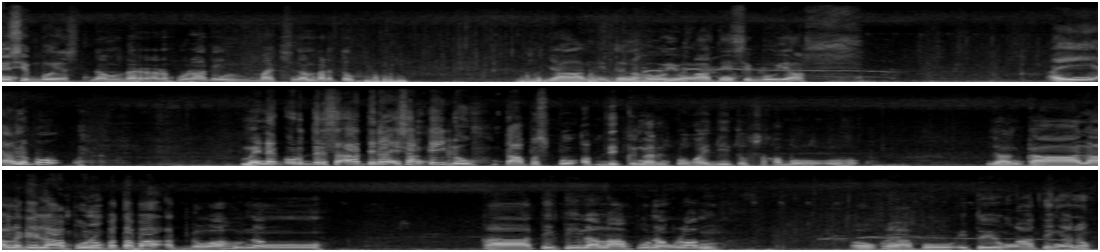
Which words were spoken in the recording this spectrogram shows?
yung sibuyas number ano po natin, batch number 2. Yan, ito na ho yung ating sibuyas. Ay ano po, may nag-order sa atin ng isang kilo. Tapos po, update ko na rin po kayo dito sa kabuo. Oh. Yan, kalalagay lang po ng pataba at gawa ho ng katitila lang po ng ulan. O kaya po ito yung ating ano,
